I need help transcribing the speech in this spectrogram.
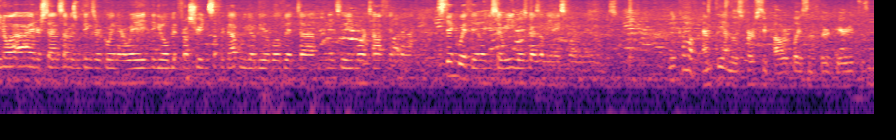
you know, I, understand sometimes when things aren't going their way, they get a little bit frustrated and stuff like that. But we got to be a little bit uh, mentally more tough and uh, stick with it. Like you said, we need those guys on the ice more than anything. So. When you come up empty on those first two power plays in the third period, does it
